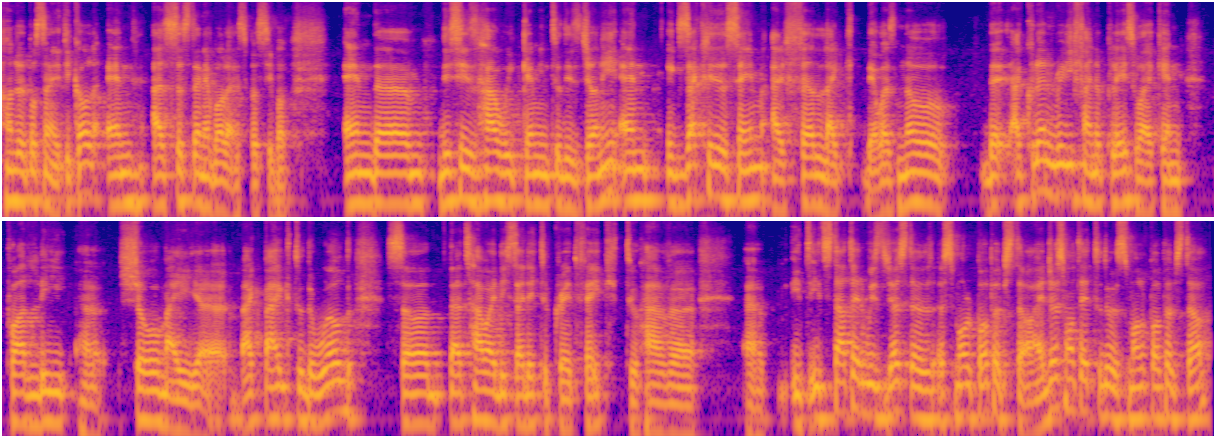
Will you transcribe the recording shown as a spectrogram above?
100% ethical and as sustainable as possible and um, this is how we came into this journey and exactly the same i felt like there was no i couldn't really find a place where i can proudly uh, show my uh, backpack to the world. So that's how I decided to create Fake to have. Uh, uh it, it, started with just a, a small pop-up store. I just wanted to do a small pop-up store,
